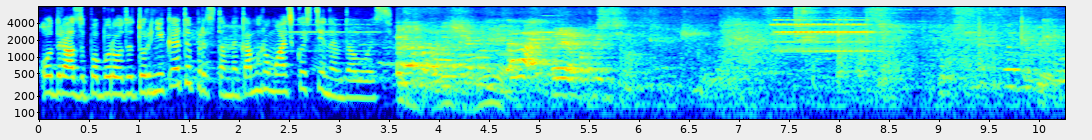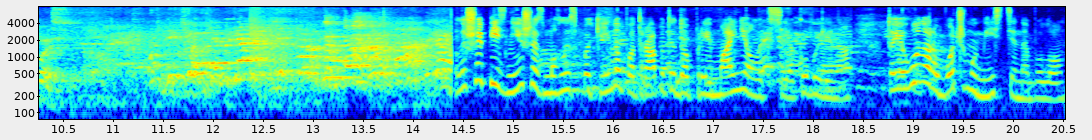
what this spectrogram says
Одразу побороти турнікети представникам громадськості не вдалося. Лише пізніше змогли спокійно потрапити до приймальні Олексія Ковиліна. Та його на робочому місці не було.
